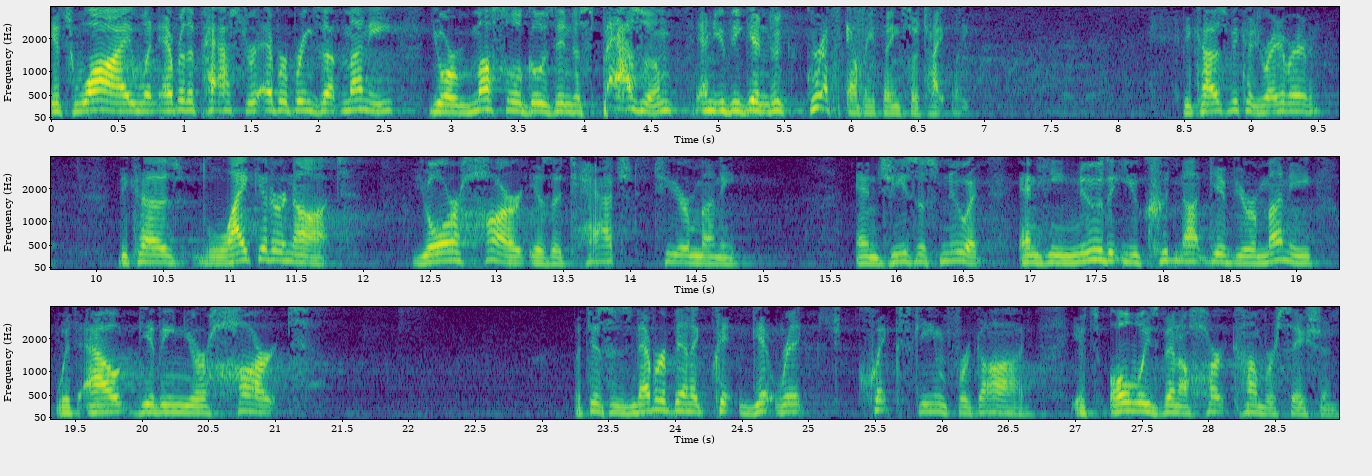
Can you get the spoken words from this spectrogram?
It's why whenever the pastor ever brings up money, your muscle goes into spasm and you begin to grip everything so tightly. Because, because, ready, ready? Because, like it or not, your heart is attached to your money. And Jesus knew it. And he knew that you could not give your money without giving your heart. But this has never been a quick, get rich quick scheme for God. It's always been a heart conversation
